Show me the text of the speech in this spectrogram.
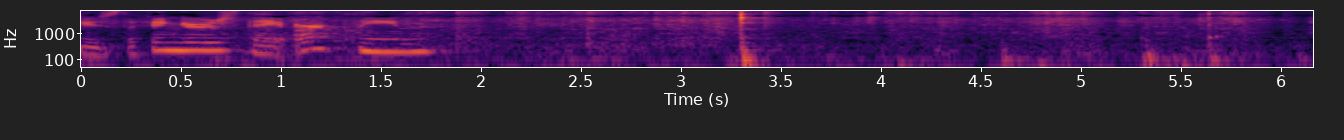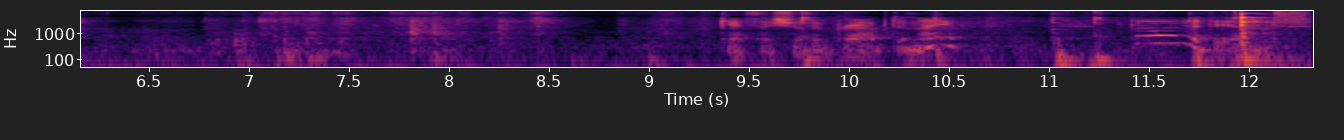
Excuse the fingers, they are clean. Guess I should have grabbed a knife, but I didn't.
